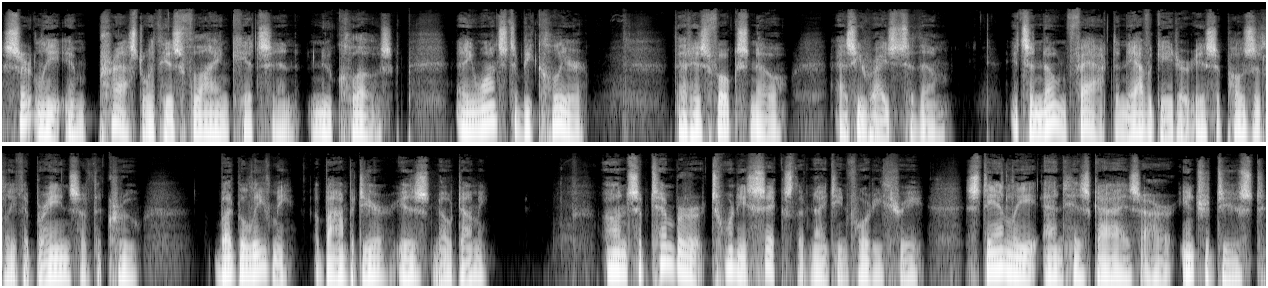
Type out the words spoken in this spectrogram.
certainly impressed with his flying kits and new clothes, and he wants to be clear that his folks know as he writes to them. It's a known fact a navigator is supposedly the brains of the crew, but believe me, a bombardier is no dummy. On September 26th of 1943, Stanley and his guys are introduced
